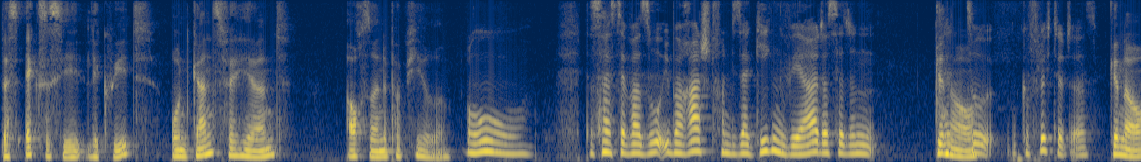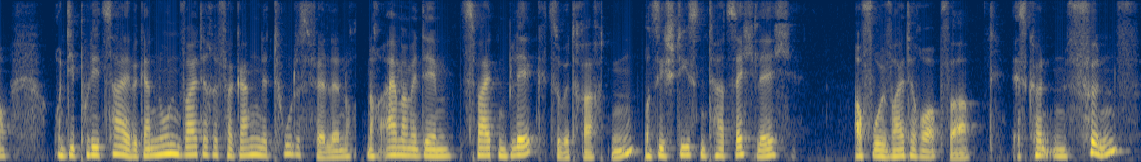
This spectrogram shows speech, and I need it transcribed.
das Ecstasy-Liquid und ganz verheerend auch seine Papiere. Oh. Das heißt, er war so überrascht von dieser Gegenwehr, dass er dann Genau. halt so geflüchtet ist. Genau. Und die Polizei begann nun weitere vergangene Todesfälle noch, noch einmal mit dem zweiten Blick zu betrachten. Und sie stießen tatsächlich auf wohl weitere Opfer. Es könnten fünf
